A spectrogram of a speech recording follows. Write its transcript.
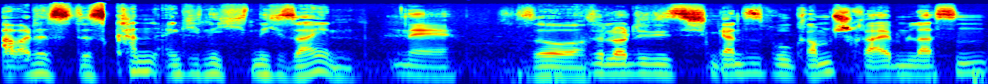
aber das, das kann eigentlich nicht, nicht sein. Nee. So. Also Leute, die sich ein ganzes Programm schreiben lassen.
